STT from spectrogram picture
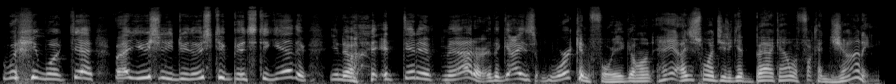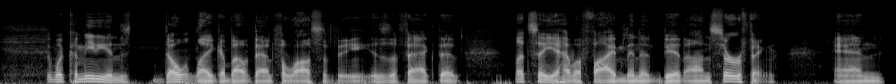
Why did he want that? Well, I usually do those two bits together. You know, it didn't matter. The guy's working for you, going, hey, I just want you to get back on with fucking Johnny. what comedians don't like about that philosophy is the fact that let's say you have a five minute bit on surfing and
